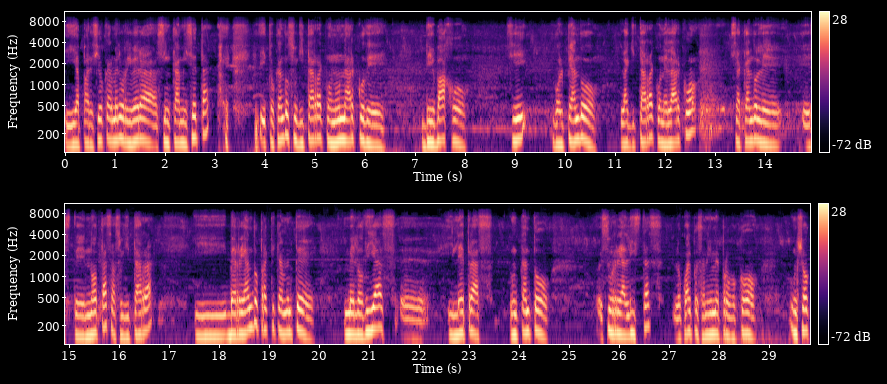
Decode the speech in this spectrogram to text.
Y apareció Carmelo Rivera sin camiseta y tocando su guitarra con un arco de, de bajo, ¿sí? golpeando la guitarra con el arco, sacándole este, notas a su guitarra y berreando prácticamente melodías eh, y letras un tanto surrealistas, lo cual pues a mí me provocó un shock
